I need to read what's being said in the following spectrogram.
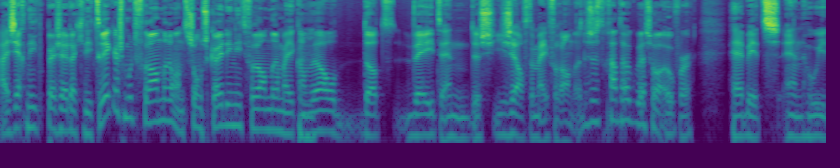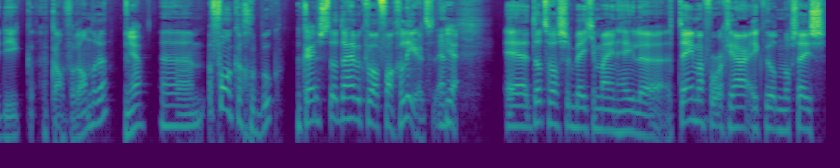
Hij zegt niet per se dat je die triggers moet veranderen, want soms kun je die niet veranderen, maar je kan Mm. wel dat weten en dus jezelf ermee veranderen. Dus het gaat ook best wel over habits en hoe je die kan veranderen. Ja. Um, vond ik een goed boek. Okay. Dus dat, daar heb ik wel van geleerd. En ja. uh, dat was een beetje mijn hele thema vorig jaar. Ik wilde nog steeds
